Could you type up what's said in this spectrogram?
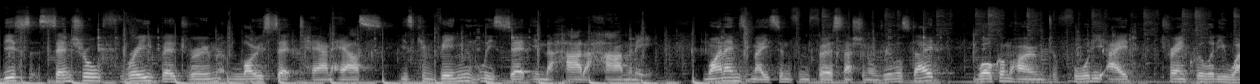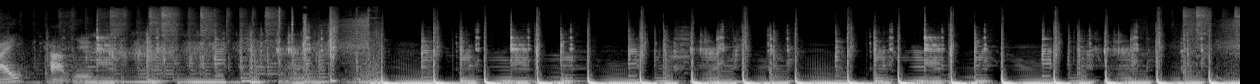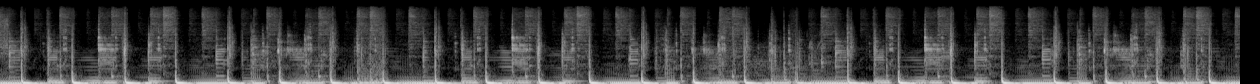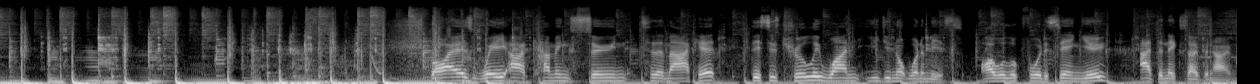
This central three bedroom, low set townhouse is conveniently set in the heart of Harmony. My name's Mason from First National Real Estate. Welcome home to 48 Tranquility Way, Palmview. We are coming soon to the market. This is truly one you do not want to miss. I will look forward to seeing you at the next open home.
